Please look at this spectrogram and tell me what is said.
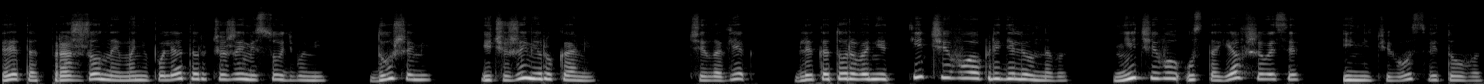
Этот прожженный манипулятор чужими судьбами, душами и чужими руками. Человек, для которого нет ничего определенного, ничего устоявшегося и ничего святого.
